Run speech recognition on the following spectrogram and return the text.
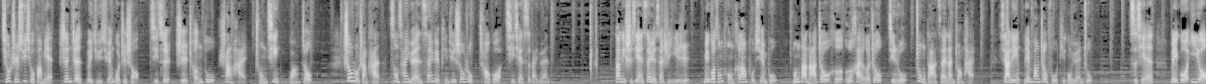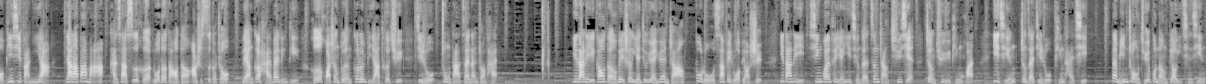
求职需求方面，深圳位居全国之首，其次是成都、上海、重庆、广州。收入上看，送餐员三月平均收入超过七千四百元。当地时间三月三十一日，美国总统特朗普宣布蒙大拿州和俄亥俄州进入重大灾难状态，下令联邦政府提供援助。此前，美国已有宾夕法尼亚、亚拉巴马、堪萨斯和罗德岛等二十四个州、两个海外领地和华盛顿哥伦比亚特区进入重大灾难状态。意大利高等卫生研究院院长布鲁萨费罗表示，意大利新冠肺炎疫情的增长曲线正趋于平缓，疫情正在进入平台期，但民众绝不能掉以轻心。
